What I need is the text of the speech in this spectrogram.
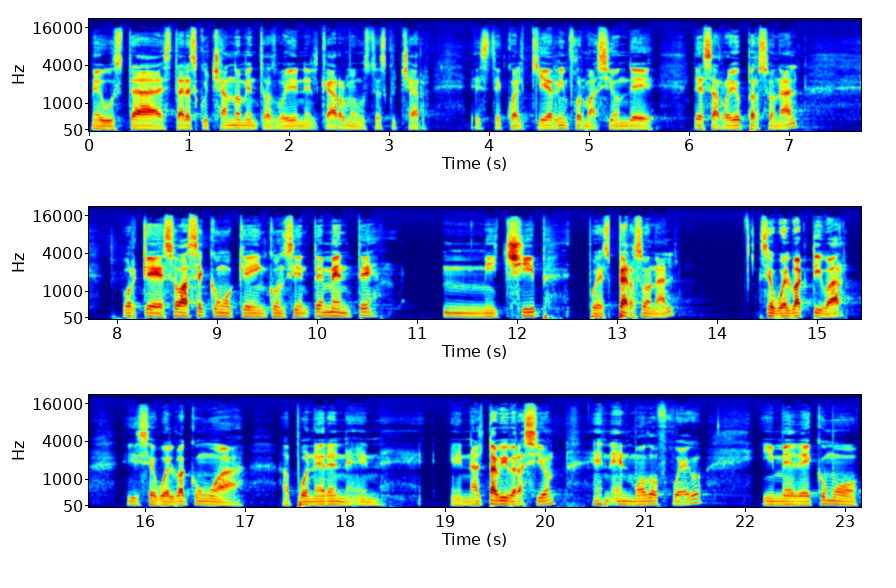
me gusta estar escuchando mientras voy en el carro, me gusta escuchar este, cualquier información de, desarrollo personal, porque eso hace como que inconscientemente mi chip pues personal se vuelva a activar y se vuelva como a, poner en, alta vibración, en, en modo fuego, y me dé como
